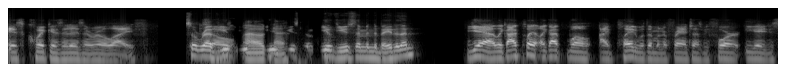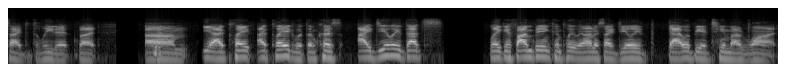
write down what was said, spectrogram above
as quick as it is in real life. So Rev, So- you, you, Oh, you've, used them, you've used them in the beta then? Yeah, like I play like I well I played with them in a franchise before EA decided to delete it, but um yeah, I played I played with them because ideally that's like if I'm being completely honest, ideally that would be a team I'd want.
